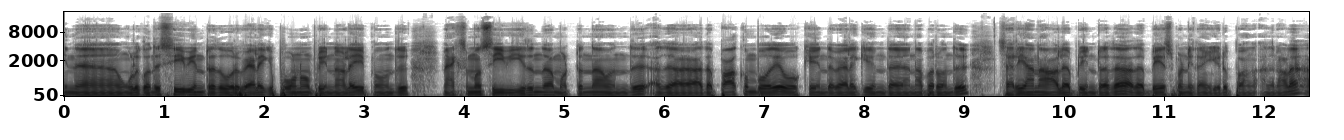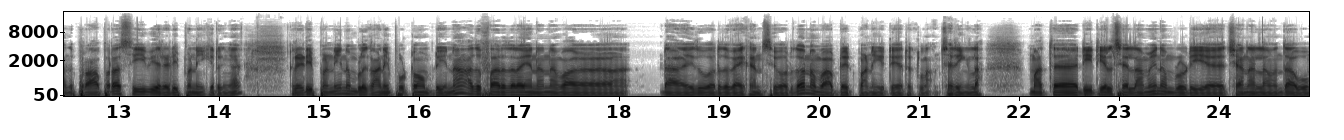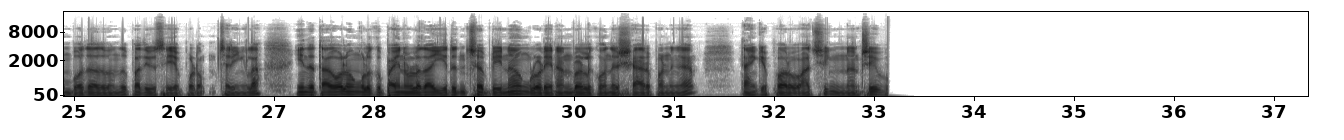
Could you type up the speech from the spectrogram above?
இந்த உங்களுக்கு வந்து சிவின்றது ஒரு வேலைக்கு போகணும் அப்படின்னாலே இப்போ வந்து மேக்ஸிமம் சிவி இருந்தால் மட்டும்தான் வந்து அது அதை பார்க்கும்போதே ஓகே இந்த வேலைக்கு இந்த நபர் வந்து சரியான ஆள் அப்படின்றத அதை பேஸ் பண்ணி தான் எடுப்பாங்க. அதனால் அந்த ப்ராப்பராக சிவியை ரெடி பண்ணிக்கிறங்க. ரெடி பண்ணி நம்மளுக்கு அனுப்பிவிட்டோம் அப்படின்னா அது ஃபர்தராக என்னென்ன வா இது வருதோ வேகன்சி வருதோ நம்ம அப்டேட் பண்ணிக்கிட்டே இருக்கலாம். சரிங்களா? மற்ற டீட்டெயில்ஸ் எல்லாமே நம்மளுடைய சேனலில் வந்து அவ்வம்போது அது வந்து பதிவு செய்யப்படும். சரிங்களா? இந்த தகவல் உங்களுக்கு பயனுள்ளதாக இருந்துச்சு அப்படின்னா உங்களுடைய நண்பர்களுக்கு வந்து ஷேர் பண்ணுங்கள் தேங்க்யூ ஃபார் வாட்சிங் நன்றி.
